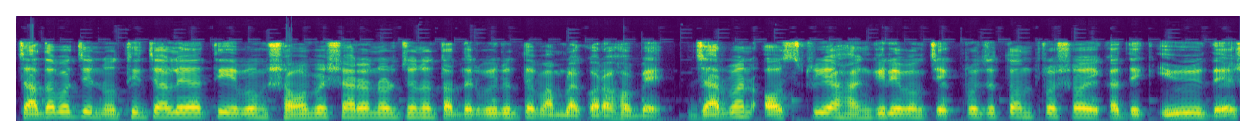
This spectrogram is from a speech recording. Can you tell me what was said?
চাঁদাবাজি, নথি জালিয়াতি এবং সমাবেশ এড়ানোর জন্য তাদের বিরুদ্ধে মামলা করা হবে। জার্মান, অস্ট্রিয়া, হাঙ্গেরি এবং চেক প্রজাতন্ত্র সহ একাধিক ইউ দেশ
